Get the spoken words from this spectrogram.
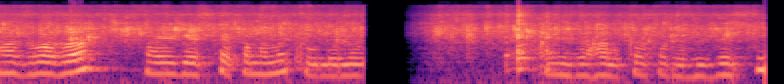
মাছ ভাজা হয়ে গেছে, এখন আমি তুলে নেব। হালকা করে ভেজেছি।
